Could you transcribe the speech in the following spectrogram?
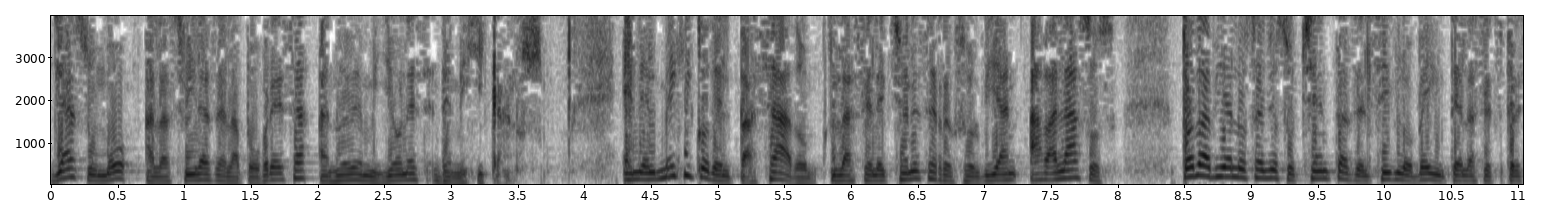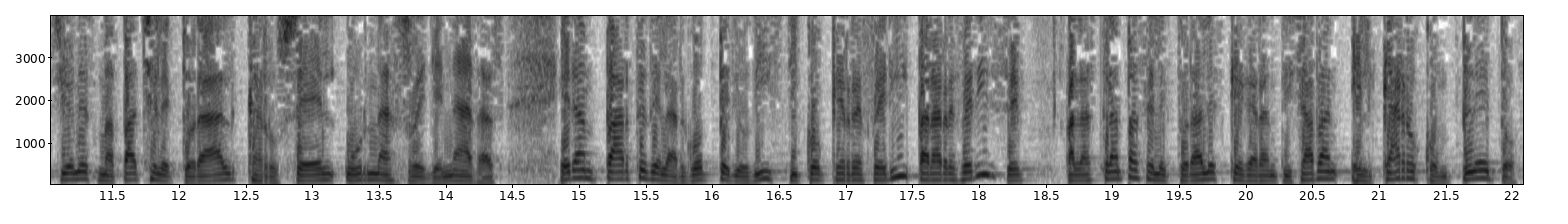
ya sumó a las filas de la pobreza a nueve millones de mexicanos. En el México del pasado, las elecciones se resolvían a balazos. Todavía en los años 80 del siglo XX, las expresiones mapache electoral, carrusel, urnas rellenadas, eran parte del argot periodístico que referí para referirse a las trampas electorales que garantizaban el carro completo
